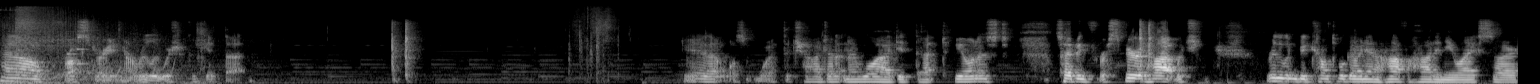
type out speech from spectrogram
how frustrating. I really wish I could get that. Yeah, that wasn't worth the charge. I don't know why I did that, to be honest. I was hoping for a Spirit Heart, which really wouldn't be comfortable going down a half a heart anyway, so...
